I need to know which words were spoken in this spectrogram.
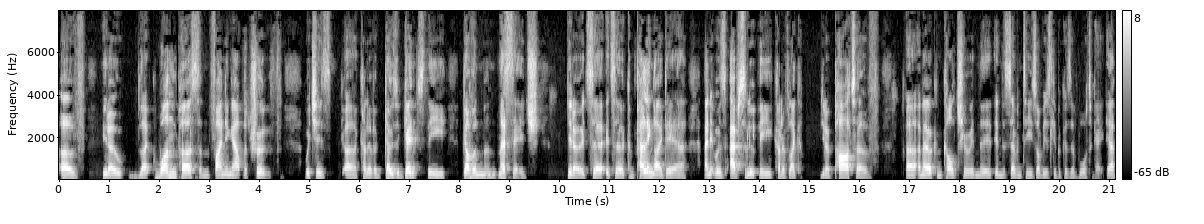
of you know like one person finding out the truth which is uh, kind of a, goes against the government message you know, it's a it's a compelling idea, and it was absolutely kind of like you know part of uh, American culture in the in the seventies, obviously because of Watergate. Yeah,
